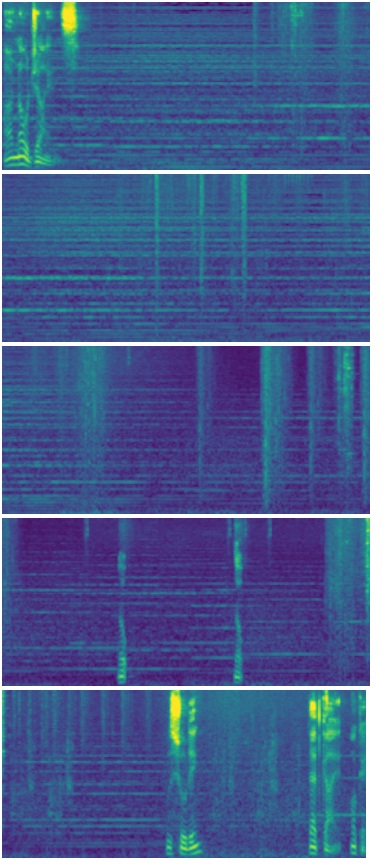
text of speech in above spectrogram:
are no giants. Shooting? That guy. Okay.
